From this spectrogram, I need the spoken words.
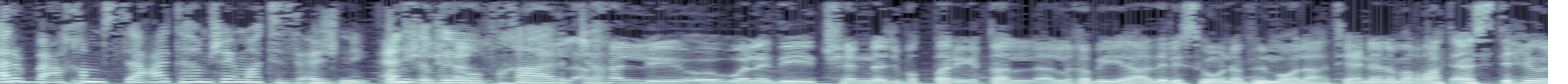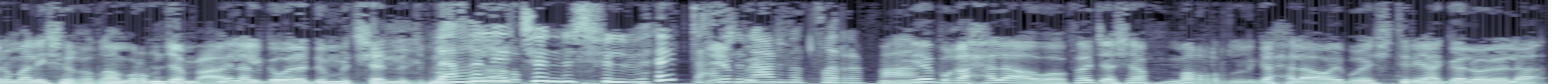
أربع خمس ساعات أهم شيء ما تزعجني. طيب عندي؟ ضيوف خارجة. أخلي ولدي يتشنج بالطريقة ال- الغبية هذه اللي يسوونها في المولات؟ يعني أنا مرات أستحي وأنا مالي شغل. أمر من جنب عائلة ألقى ولدهم متشنج لا خليه. يتشنج في البيت عشان أعرف أتصرف معاه. يبغى حلاوة. فجأة شاف مر لقى حلاوة يبغى يشتريها قالوا له لا.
